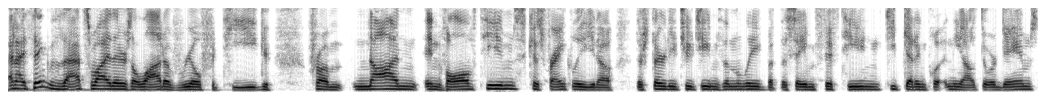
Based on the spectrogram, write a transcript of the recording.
and i think that's why there's a lot of real fatigue from non-involved teams because frankly you know there's 32 teams in the league but the same 15 keep getting put in the outdoor games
